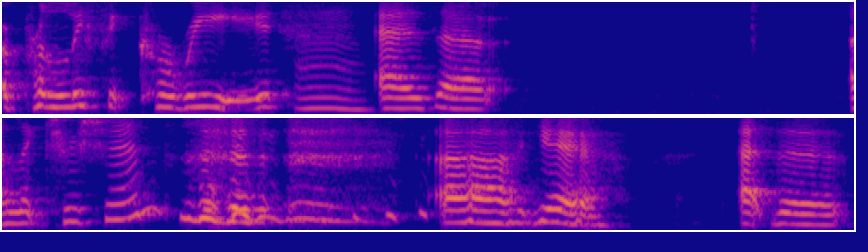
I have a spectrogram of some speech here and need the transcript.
a prolific career Mm. as a electrician. uh, yeah, at the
